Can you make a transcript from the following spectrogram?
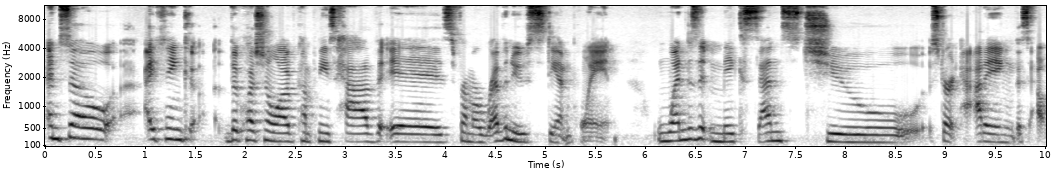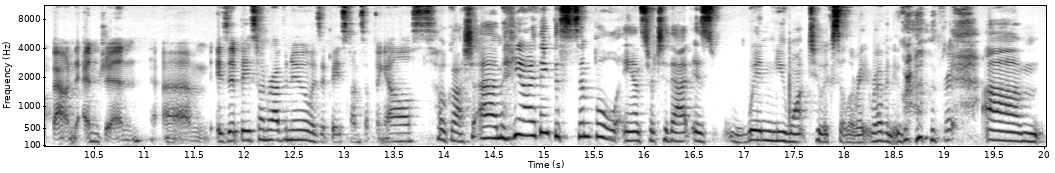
And so I think the question a lot of companies have is from a revenue standpoint, when does it make sense to start adding this outbound engine? Um, is it based on revenue? Is it based on something else? Oh gosh, um, you know, I think the simple answer to that is when you want to accelerate revenue growth. Right. Um,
